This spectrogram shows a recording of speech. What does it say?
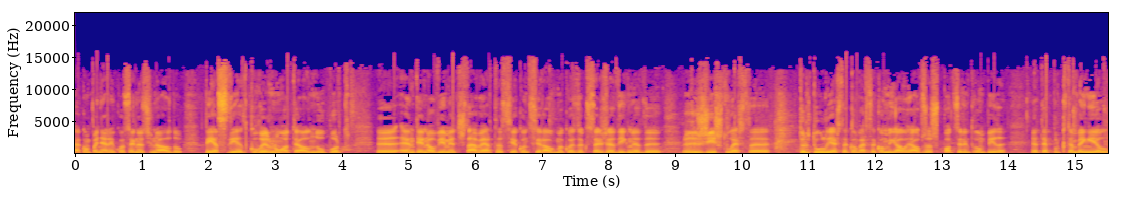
a acompanharem o Conselho Nacional do PSD, decorrer num hotel no Porto. A antena, obviamente, está aberta. Se acontecer alguma coisa que seja digna de registro, esta tertúlia, esta conversa com Miguel Relves pode ser interrompida, até porque também ele,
